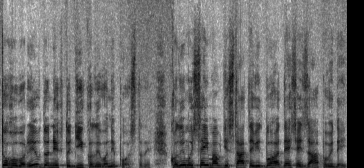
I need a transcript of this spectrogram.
то говорив до них тоді, коли вони постили. Коли Мойсей мав дістати від Бога 10 заповідей,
